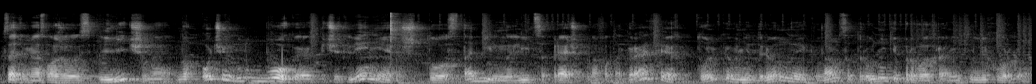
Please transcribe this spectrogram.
Кстати, у меня сложилось личное, но очень глубокое впечатление, что стабильно лица прячут на фотографиях только внедренные к нам сотрудники правоохранительных органов.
